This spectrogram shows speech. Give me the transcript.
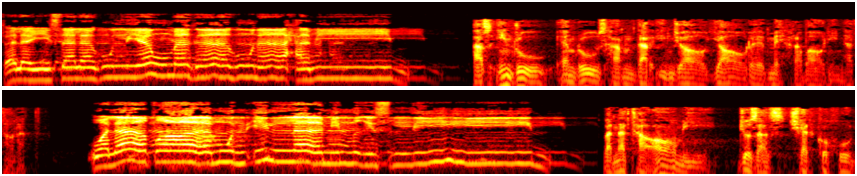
فليس له اليوم هاهنا حميم. از این رو امروز هم در اینجا یار مهربانی ندارد. ولا طعام إلا من غسلين. و نه تعامی جز از چرک و خون.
